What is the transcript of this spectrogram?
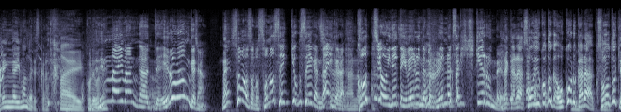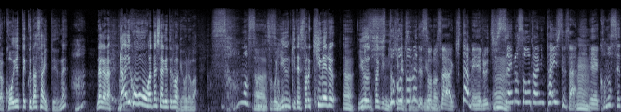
恋愛漫画ですから。はい、これは恋ね。愛漫画ってエロ漫画じゃんねそもそもその積極性がないからのこっちおいでって言えるんだから連絡先聞けるんだよ だから、そういうことが起こるから、その時はこう言ってくださいっていうね。は？だから、台本を渡してあげてるわけ、俺は。そもそもあそこ勇気で、それ決める。うん。言う時に決める。一言目でそのさ来たメール実際の相談に対してさ、うんえーこの設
